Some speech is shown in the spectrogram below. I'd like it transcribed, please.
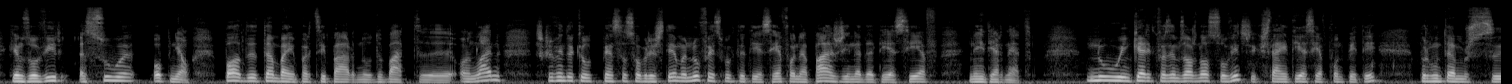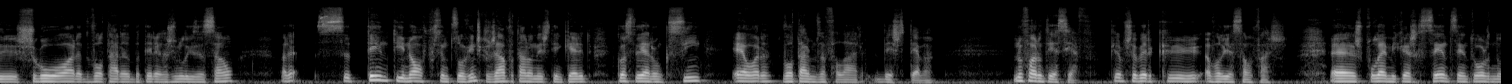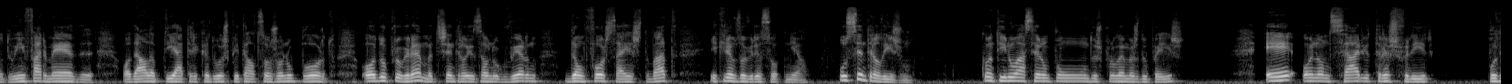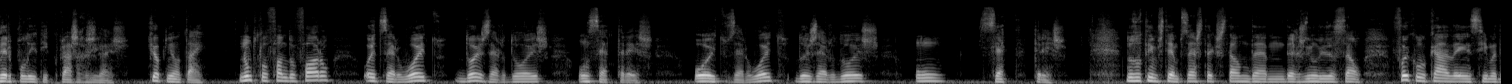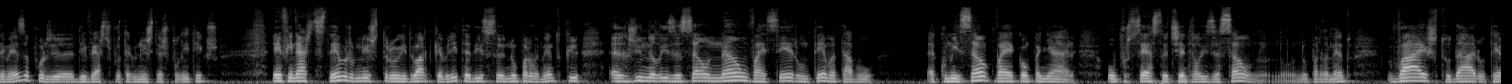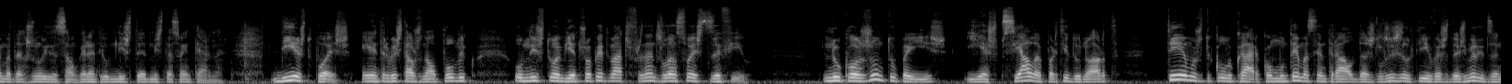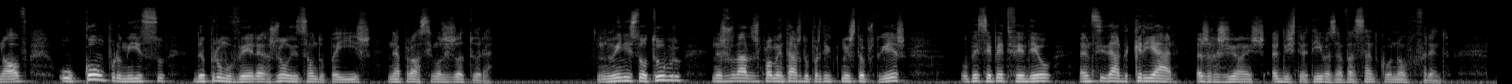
Queremos ouvir a sua opinião. Pode também participar no debate online, escrevendo aquilo que pensa sobre este tema no Facebook da TSF ou na página da TSF na internet. No inquérito que fazemos aos nossos ouvintes, que está em tsf.pt, perguntamos se chegou a hora de voltar a debater a regionalização. Ora, 79% dos ouvintes que já votaram neste inquérito consideram que sim, é hora de voltarmos a falar deste tema. No Fórum TSF, Queremos saber que avaliação faz. As polémicas recentes em torno do Infarmed, ou da ala pediátrica do Hospital de São João no Porto, ou do programa de descentralização no governo, dão força a este debate e queremos ouvir a sua opinião. O centralismo continua a ser um, um dos problemas do país? É ou não necessário transferir poder político para as regiões? Que opinião tem? Número de telefone do Fórum 808-202-173. 808-202-173. Nos últimos tempos, esta questão da, da, regionalização foi colocada em cima da mesa por uh, diversos protagonistas políticos. Em finais de setembro, o ministro Eduardo Cabrita disse no Parlamento que a regionalização não vai ser um tema tabu. A comissão que vai acompanhar o processo de descentralização no, no, Parlamento vai estudar o tema da regionalização, garantiu o Ministro da Administração Interna. Dias depois, em entrevista ao Jornal Público, o Ministro do Ambiente, João Pedro Matos Fernandes, lançou este desafio. No conjunto do país, e em especial a partir do Norte, temos de colocar como um tema central das legislativas de 2019 o compromisso de promover a regionalização do país na próxima legislatura. No início de outubro, nas jornadas parlamentares do Partido Comunista Português, o PCP defendeu a necessidade de criar as regiões administrativas, avançando com o novo referendo.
